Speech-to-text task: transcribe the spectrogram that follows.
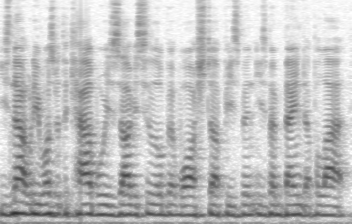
he's not what he was with the Cowboys. He's obviously a little bit washed up. He's been he's been banged up a lot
